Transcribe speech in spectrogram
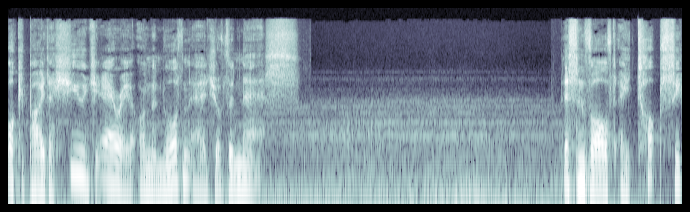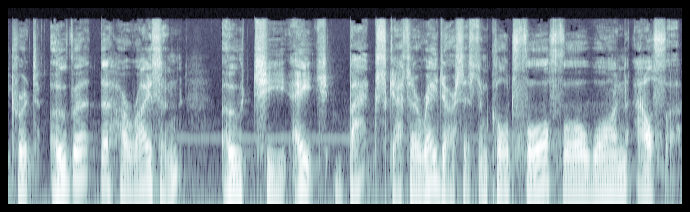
occupied a huge area on the northern edge of the Ness. This involved a top secret over the horizon OTH backscatter radar system called 441 Alpha.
